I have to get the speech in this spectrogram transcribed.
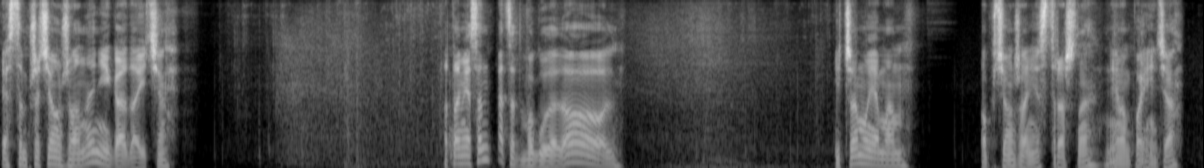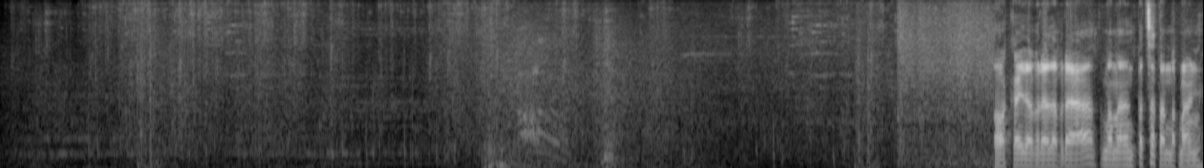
Jestem przeciążony? Nie gadajcie. A tam jest NPC w ogóle, lol. I czemu ja mam obciążenie straszne? Nie mam pojęcia. Okej, dobra, dobra. Tu mamy NPC tam normalnie.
